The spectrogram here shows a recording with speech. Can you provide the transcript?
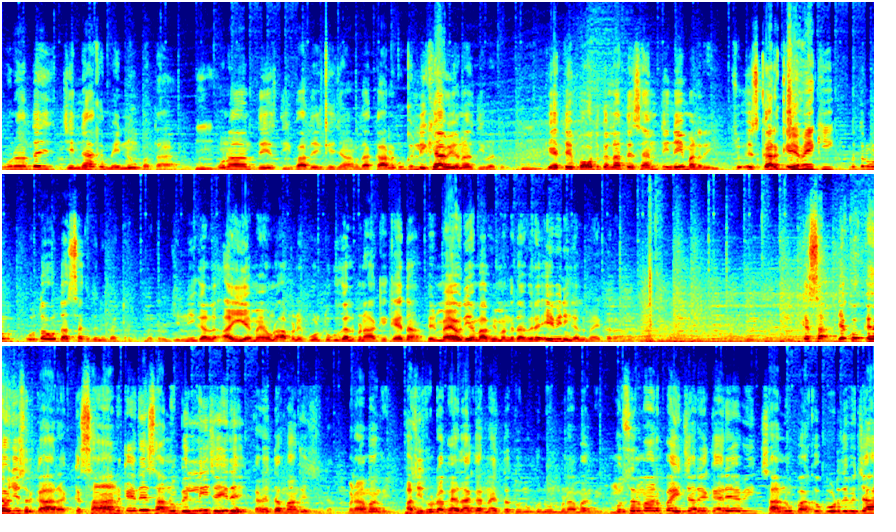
ਉਹਨਾਂ ਦੇ ਜਿੰਨਾ ਕਿ ਮੈਨੂੰ ਪਤਾ ਹੈ ਉਹਨਾਂ ਦੇ ਅਸਤੀਫਾ ਦੇ ਕੇ ਜਾਣ ਦਾ ਕਾਰਨ ਕਿਉਂਕਿ ਲਿਖਿਆ ਵੀ ਉਹਨਾਂ ਅਸਤੀਫਾ 'ਚ ਕਿ ਇੱਥੇ ਬਹੁਤ ਗੱਲਾਂ ਤੇ ਸਹਿਮਤੀ ਨਹੀਂ ਬਣ ਰਹੀ। ਸੋ ਇਸ ਕਰਕੇ ਜਿਵੇਂ ਕਿ? ਮਤਲਬ ਹੁਣ ਉਹ ਤਾਂ ਉਹ ਦੱਸ ਸਕਦੇ ਨੇ ਬੈਟਰ ਮਤਲਬ ਜਿੰਨੀ ਗੱਲ ਆਈ ਹੈ ਮੈਂ ਹੁਣ ਆਪਣੇ ਕੋਲ ਤੋਂ ਕੋਈ ਗੱਲ ਬਣਾ ਕੇ ਕਹਿਦਾ ਫਿਰ ਮੈਂ ਉਹਦੀ ਮਾਫੀ ਮੰਗਦਾ ਫਿਰ ਇਹ ਵੀ ਨਹੀਂ ਗੱਲ ਮੈਂ ਕਰਾਂਗਾ। ਕਿਸਾ ਦੇਖੋ ਕਿਹੋ ਜੀ ਸਰਕਾਰ ਹੈ ਕਿਸਾਨ ਕਹਿੰਦੇ ਸਾਨੂੰ ਬਿੱਲ ਨਹੀਂ ਚਾਹੀਦੇ ਕਹਿੰਦੇ ਦਵਾਂਗੇ ਅਸੀਂ ਤਾਂ। ਬਣਾਵਾਂਗੇ। ਅਸੀਂ ਤੁਹਾਡਾ ਫਾਇਦਾ ਕਰਨਾ ਹੈ ਤਾਂ ਤੁਹਾਨੂੰ ਕਾਨੂੰਨ ਬਣਾਵਾਂਗੇ। ਮੁਸਲਮਾਨ ਭਾਈਚਾਰੇ ਕਹਿ ਰਹੇ ਵੀ ਸਾਨੂੰ ਵਕਫ ਬੋਰਡ ਦੇ ਵਿੱਚ ਆ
